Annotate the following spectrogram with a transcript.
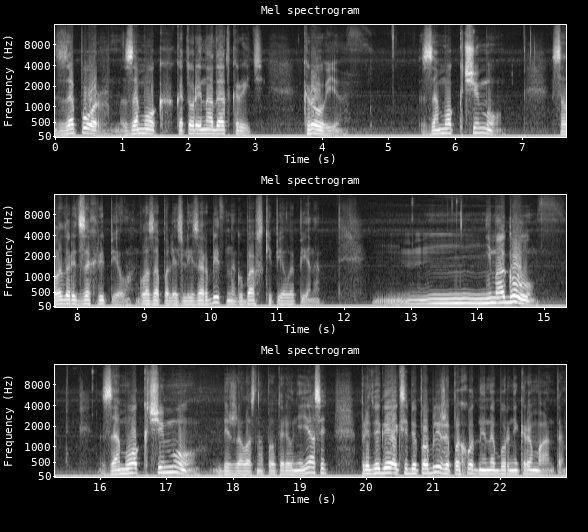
Запор, замок, который надо открыть. Кровью. Замок к чему? Саладорец захрипел. Глаза полезли из орбит, на губах вскипела пена. «Не могу!» «Замок к чему?» – безжалостно повторил неясыть, придвигая к себе поближе походный набор некроманта.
